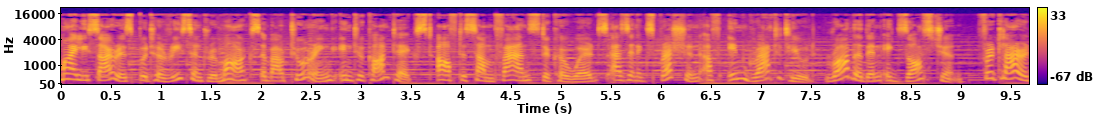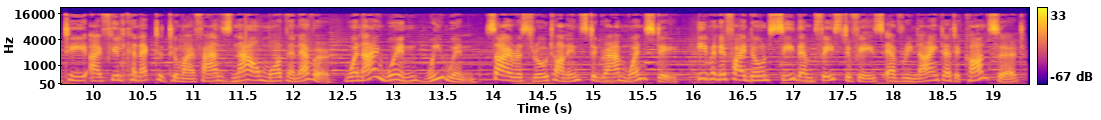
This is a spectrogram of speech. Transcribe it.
Miley Cyrus put her recent remarks about touring into context after some fans took her words as an expression of ingratitude rather than exhaustion. For clarity, I feel connected to my fans now more than ever. When I win, we win, Cyrus wrote on Instagram Wednesday. Even if I don't see them face to face every night at a concert,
